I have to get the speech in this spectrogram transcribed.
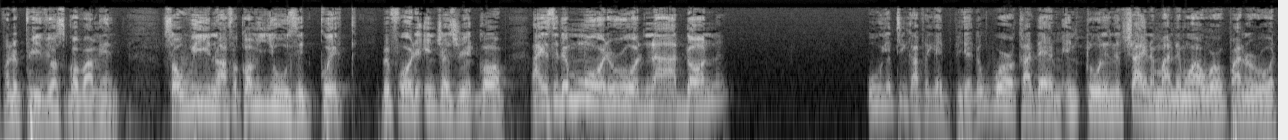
for the previous government. So we you know have to come use it quick before the interest rate go up. And you see the more the road now done, who you think have to get paid? The worker them, including the Chinaman them who work on the road.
